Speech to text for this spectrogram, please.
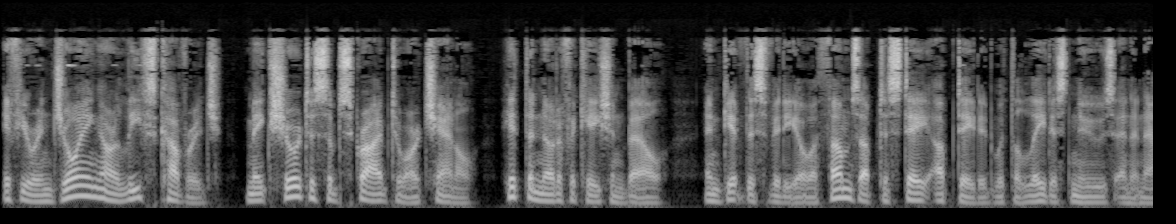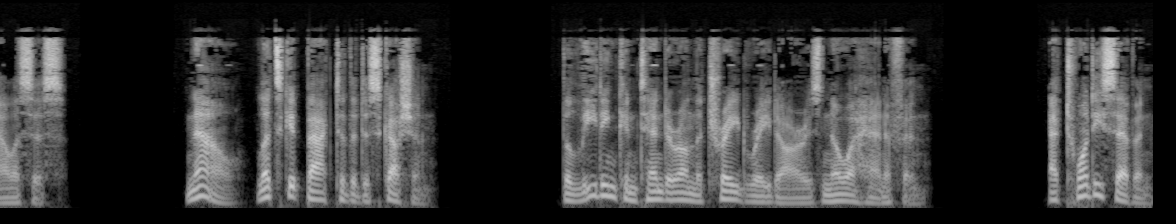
If you're enjoying our Leafs coverage, make sure to subscribe to our channel, hit the notification bell, and give this video a thumbs up to stay updated with the latest news and analysis. Now, let's get back to the discussion. The leading contender on the trade radar is Noah Hanifin. At 27,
